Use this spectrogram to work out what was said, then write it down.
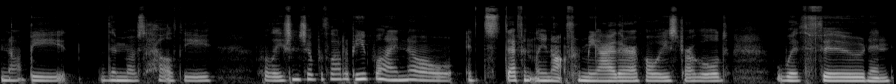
not be the most healthy relationship with a lot of people, I know it's definitely not for me either. I've always struggled with food and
